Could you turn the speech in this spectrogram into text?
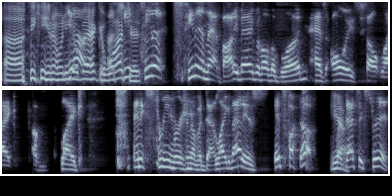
Uh, you know, when you go back and uh, watch it. Tina, Tina in that body bag with all the blood has always felt like a like an extreme version of a death. Like that is, it's fucked up. Yeah. Like that's extreme.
